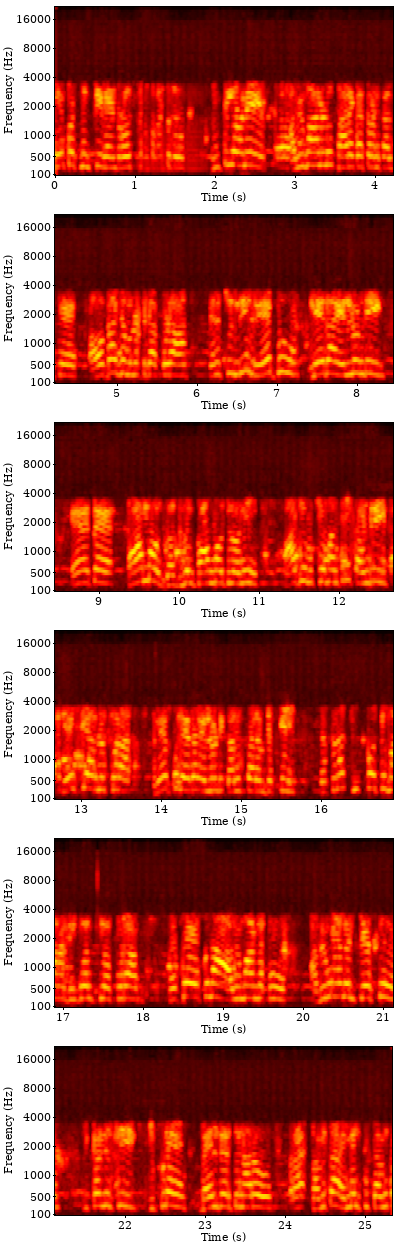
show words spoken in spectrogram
రేపటి నుంచి రెండు రోజుల పాటు ఇంటిలోనే అభిమానులు కార్యకర్తలను కలిసే అవకాశం ఉన్నట్టుగా కూడా తెలుస్తుంది. రేపు లేదా ఎల్లుండి ఏదైతే ఫామ్ హౌస్ గజ్బల్ ఫామ్ హౌస్లోని మాజీ ముఖ్యమంత్రి తండ్రి కేసీఆర్ను కూడా రేపు లేదా ఎల్లుండి కలుస్తారని చెప్పి చెప్తున్నా చూసుకోవచ్చు మన విజువల్స్లో కూడా పెద్ద ఎత్తున అభిమానులకు అభివాదం చేస్తూ ఇక్కడ నుంచి ఇప్పుడే బయలుదేరుతున్నారు. కవిత ఎమ్మెల్సీ కవిత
